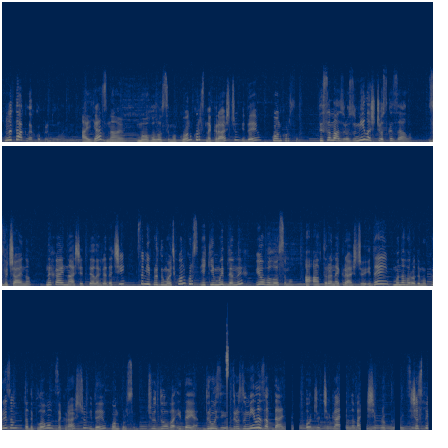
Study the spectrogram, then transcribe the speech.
не так легко придумати. А я знаю, ми оголосимо конкурс на кращу ідею конкурсу. Ти сама зрозуміла, що сказала? Звичайно, нехай наші телеглядачі самі придумають конкурс, який ми для них і оголосимо. А автора найкращої ідеї ми нагородимо призом та дипломом за кращу ідею конкурсу. Чудова ідея. Друзі, зрозуміли завдання? Отже, чекаємо на ваші пропозиції. Щасти!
